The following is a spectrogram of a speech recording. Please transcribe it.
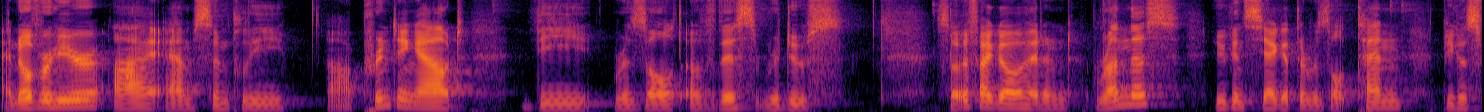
And over here, I am simply uh, printing out the result of this reduce. So if I go ahead and run this, you can see I get the result 10 because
